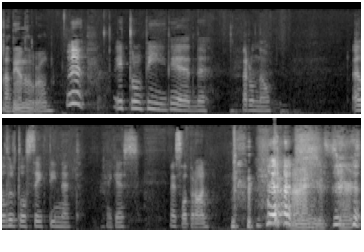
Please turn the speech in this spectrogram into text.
Not the end of the world. Eh, it will be yeah, the, I don't know. A little safety net, I guess. I slip it on. All right, I guess.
